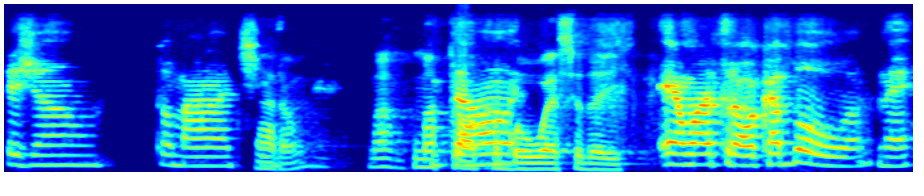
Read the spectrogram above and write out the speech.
feijão, tomate. cara, uma, uma troca Então, boa essa daí. é uma troca boa, né?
